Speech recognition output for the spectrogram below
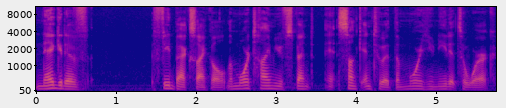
negative feedback cycle. The more time you've spent eh, sunk into it, the more you need it to work,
